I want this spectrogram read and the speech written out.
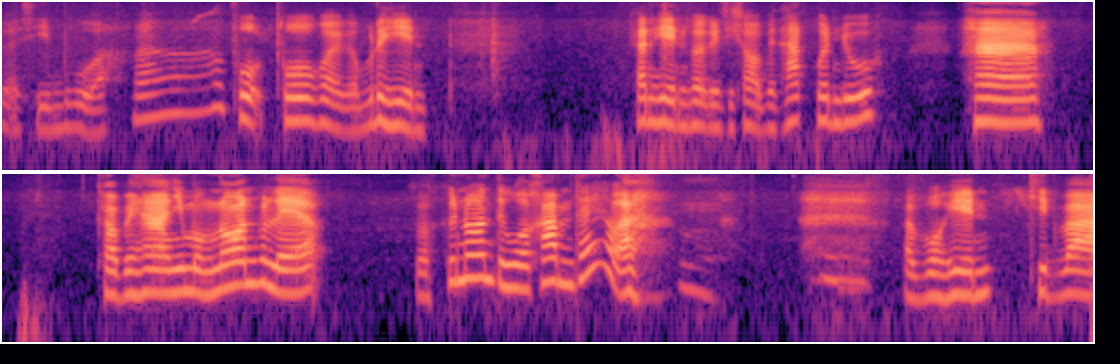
สือสีบัวว้าโพดโพข่อยก็บ่ได้เห็นคันเห็นข่อยก็สิเข้าไปทักเพิ่นอยู่หาเข้าไปหาอยู่หม่องนอนเพิ่นแหล้ว ก็คือนอนแต่หัวค่ำแท้ว่ะแบบบ่เห็นคิดว่า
